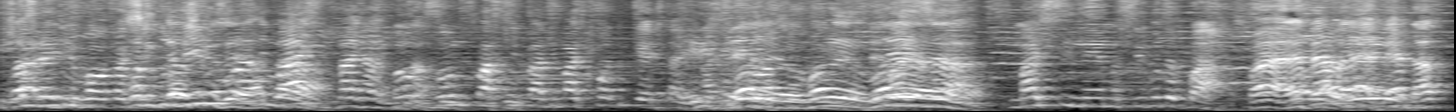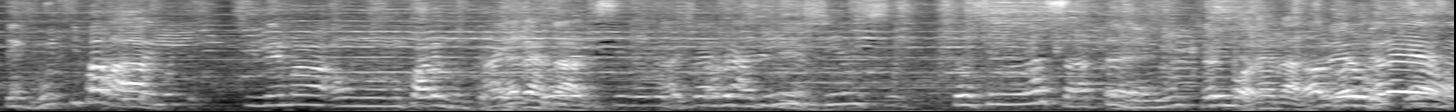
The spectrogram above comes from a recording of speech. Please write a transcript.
estarei de volta aqui. Se Deus quiser, tá. vamos participar de mais podcast aí. valeu, valeu, Beleza. valeu. Mais cinema, segunda parte. É verdade, é verdade, tem muito o que falar. Cinema não, não para nunca. A É verdade. de cinema A história de cinema. estão sendo lançados também, né? É embora. verdade. Valeu. Beleza,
